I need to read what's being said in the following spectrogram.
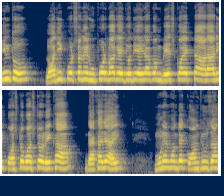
কিন্তু লজিক পোর্শনের উপর ভাগে যদি এইরকম বেশ কয়েকটা আড়াআড়ি স্পষ্ট রেখা দেখা যায়, মনের মধ্যে কনফিউশন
